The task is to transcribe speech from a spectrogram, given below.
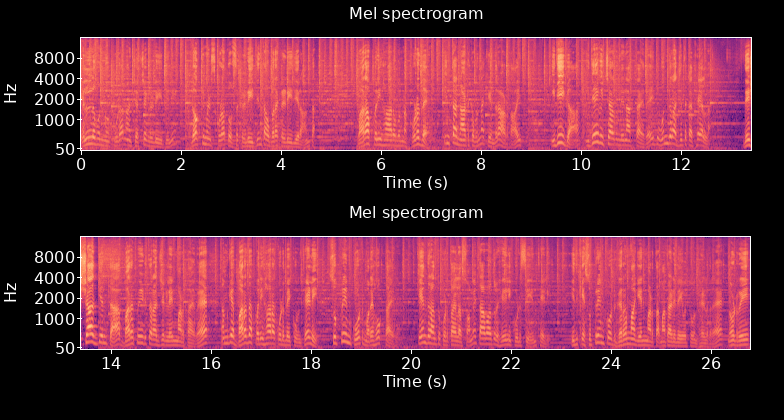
ಎಲ್ಲವನ್ನೂ ಕೂಡ ನಾನು ಚರ್ಚೆಗೆ ರೆಡಿ ಇದ್ದೀನಿ. ಡಾಕ್ಯುಮೆಂಟ್ಸ್ ಕೂಡ ತೋರ್ಸಕ್ಕೆ ರೆಡಿ ಇದ್ದೀನಿ. ತಾವು ಬರೋಕ್ಕೆ ರೆಡಿ ಇದ್ದೀರಾ ಅಂತ. ಬರ ಪರಿಹಾರವನ್ನು ಕೊಡದೆ ಇಂಥ ನಾಟಕವನ್ನು ಕೇಂದ್ರ ಆಡ್ತಾ ಇತ್ತು. ಇದೀಗ ಇದೇ ವಿಚಾರದಲ್ಲಿ ಏನಾಗ್ತಾ ಇದೆ? ಇದು ಒಂದು ರಾಜ್ಯದ ಕಥೆ ಅಲ್ಲ. ದೇಶಾದ್ಯಂತ ಬರಪೀಡಿತ ರಾಜ್ಯಗಳೇನು ಮಾಡ್ತಾ ಇವೆ? ನಮಗೆ ಬರದ ಪರಿಹಾರ ಕೊಡಬೇಕು ಅಂತೇಳಿ ಸುಪ್ರೀಂ ಕೋರ್ಟ್ ಮೊರೆ ಹೋಗ್ತಾ ಇದೆ. ಕೇಂದ್ರ ಅಂತೂ ಕೊಡ್ತಾ ಇಲ್ಲ ಸ್ವಾಮಿ, ತಾವಾದರೂ ಹೇಳಿ ಕೊಡಿಸಿ ಅಂತ ಹೇಳಿ. ಇದಕ್ಕೆ ಸುಪ್ರೀಂ ಕೋರ್ಟ್ ಆಗಿ ಏನು ಮಾಡ್ತಾ ಮಾತಾಡಿದೆ ಇವತ್ತು ಅಂತ ಹೇಳಿದ್ರೆ, ನೋಡ್ರಿ,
